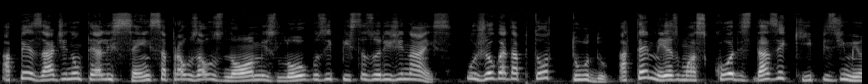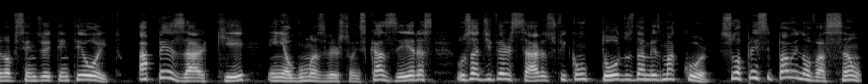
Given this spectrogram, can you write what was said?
apesar de não ter a licença para usar os nomes, logos e pistas originais. O jogo adaptou tudo, até mesmo as cores das equipes de 1988. Apesar que, em algumas versões caseiras, os adversários ficam todos da mesma cor. Sua principal inovação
